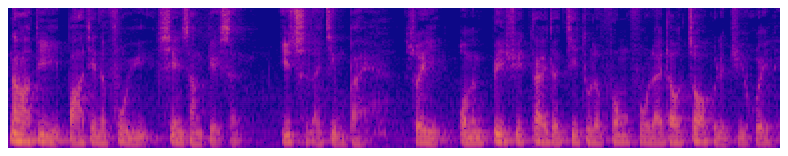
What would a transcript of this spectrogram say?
那第八件的富裕献上给神，以此来敬拜。所以，我们必须带着基督的丰富来到召会的聚会里。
